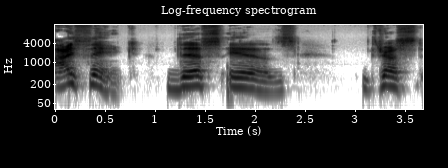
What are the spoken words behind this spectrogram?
I think this is just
